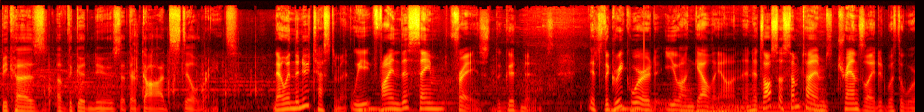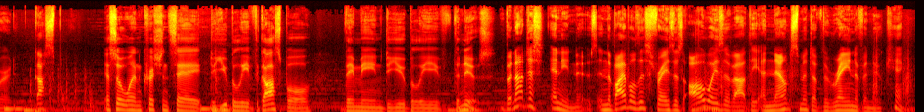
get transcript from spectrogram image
because of the good news that their God still reigns. Now, in the New Testament, we find this same phrase, the good news. It's the Greek word euangelion, and it's also sometimes translated with the word gospel. Yeah, so when Christians say, Do you believe the gospel? They mean, Do you believe the news? But not just any news. In the Bible, this phrase is always about the announcement of the reign of a new king.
